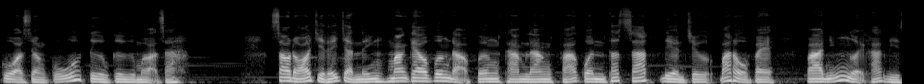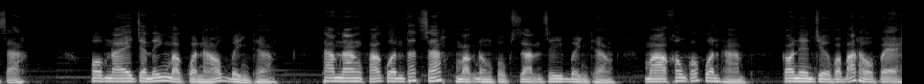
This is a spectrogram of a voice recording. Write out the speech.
của xưởng cũ từ từ mở ra. Sau đó chỉ thấy Trần Ninh mang theo Vương Đạo Phương tham lang phá quân thất sát, điền trự, bát hộ vệ và những người khác đi ra. Hôm nay Trần Ninh mặc quần áo bình thường. Tham lang phá quân thất sát mặc đồng phục dạn di bình thường mà không có quân hàm. Còn điền trừ và bát hộ vệ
